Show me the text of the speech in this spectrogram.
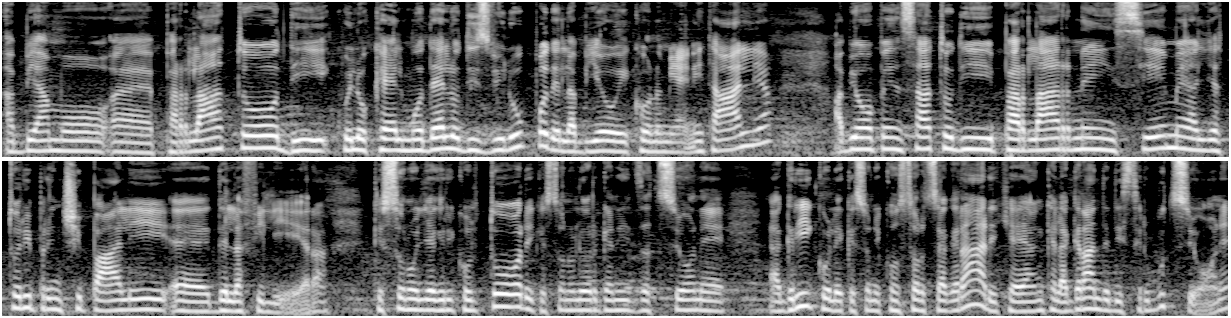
abbiamo eh, parlato di quello che è il modello di sviluppo della bioeconomia in Italia, Abbiamo pensato di parlarne insieme agli attori principali eh, della filiera, che sono gli agricoltori, che sono le organizzazioni agricole, che sono i consorzi agrari, che è anche la grande distribuzione,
